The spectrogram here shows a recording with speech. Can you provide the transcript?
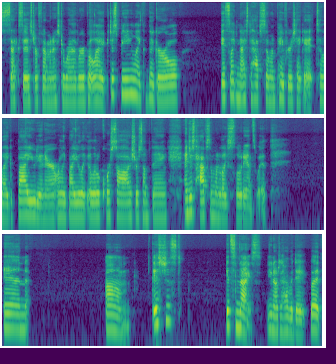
sexist or feminist or whatever, but like just being like the girl it's like nice to have someone pay for your ticket to like buy you dinner or like buy you like a little corsage or something and just have someone to like slow dance with. And um it's just it's nice, you know, to have a date. But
